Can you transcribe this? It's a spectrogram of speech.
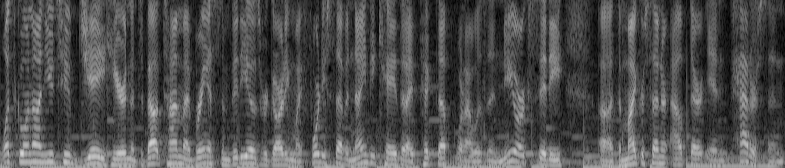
What's going on YouTube? Jay here, and it's about time I bring us some videos regarding my 4790K that I picked up when I was in New York City uh, at the Micro Center out there in Patterson.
